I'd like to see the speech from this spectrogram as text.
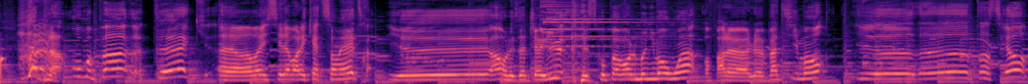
Hop là, on repart. Tac. Alors, on va essayer d'avoir les 400 mètres. Ah, on les a déjà eu. Est-ce qu'on peut avoir le monument au moins? Enfin, le, bâtiment. attention.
